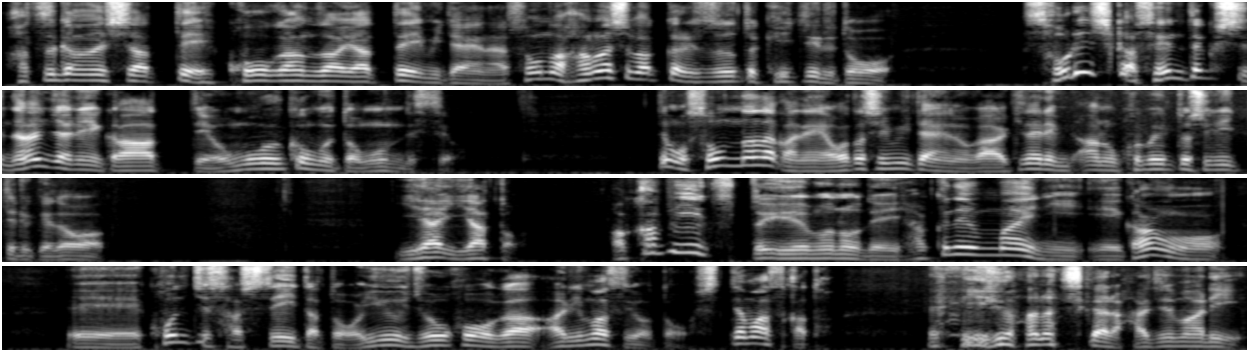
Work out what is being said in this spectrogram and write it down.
発がんしちゃって、抗がん剤やって、みたいな、そんな話ばっかりずっと聞いてると、それしか選択肢ないんじゃねえかって思い込むと思うんですよ。でもそんな中ね、私みたいのがいきなりあのコメントしに行ってるけど、いやいやと。赤ビーツというもので100年前に、えー、癌を、えー根治させていたという情報がありますよと。知ってますかと。いう話から始まり、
